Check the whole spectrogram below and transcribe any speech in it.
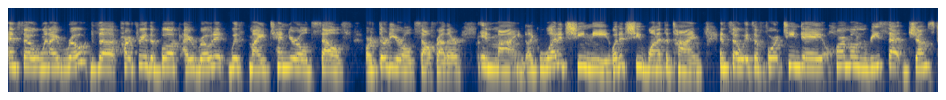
And so when I wrote the part three of the book, I wrote it with my 10 year old self or 30 year old self rather in mind. Like, what did she need? What did she want at the time? And so it's a 14 day hormone reset jumpstart,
